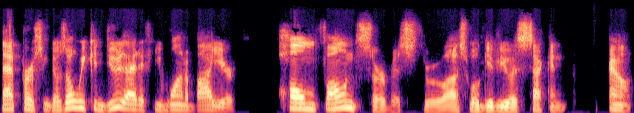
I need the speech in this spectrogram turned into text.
That person goes, Oh, we can do that if you want to buy your home phone service through us. We'll give you a second account.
